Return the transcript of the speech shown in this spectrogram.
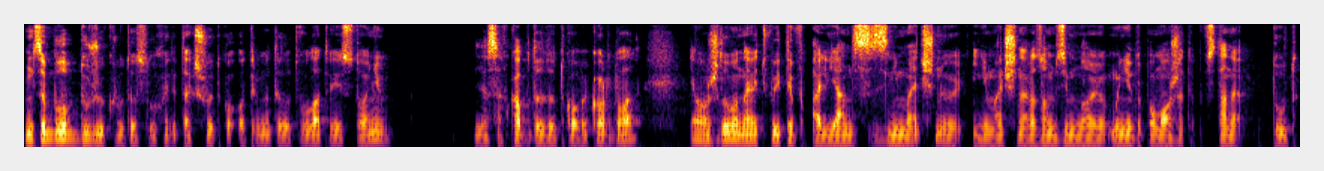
Ну це було б дуже круто, слухайте, так швидко отримати Литву Латвію Естонію. Для Савка буде додатковий кордон. І можливо навіть вийти в альянс з Німеччиною, і Німеччина разом зі мною мені допоможе. Типу, встане тут,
